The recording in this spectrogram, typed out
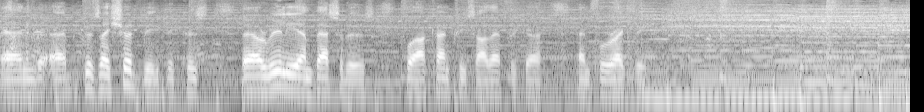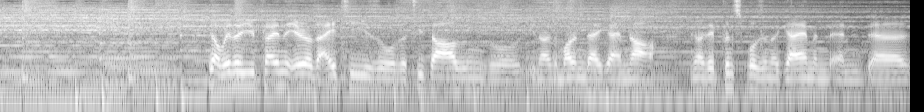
and uh, because they should be because they are really ambassadors for our country South Africa and for rugby. Yeah, whether you play in the era of the 80s or the 2000s or you know the modern day game now, you know there are principles in the game and, and uh,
